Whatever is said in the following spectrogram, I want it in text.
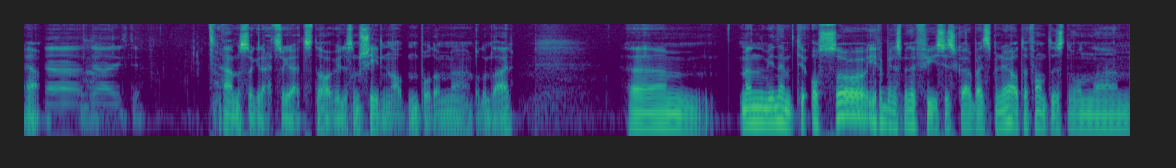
Ja. det er riktig. Ja, men Så greit, så greit. Da har vi liksom skilnaden på dem, på dem der. Ehm, men vi nevnte også i forbindelse med det fysiske arbeidsmiljøet at det fantes noen ehm,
